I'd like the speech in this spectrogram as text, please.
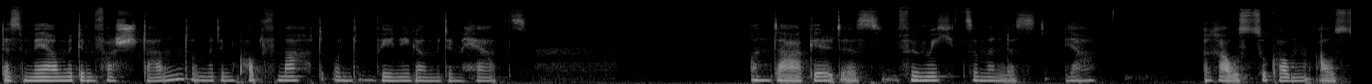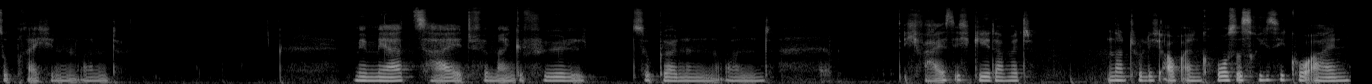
das mehr mit dem Verstand und mit dem Kopf macht und weniger mit dem Herz. Und da gilt es für mich zumindest, ja, rauszukommen, auszubrechen und mir mehr Zeit für mein Gefühl zu gönnen. Und ich weiß, ich gehe damit natürlich auch ein großes Risiko ein,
